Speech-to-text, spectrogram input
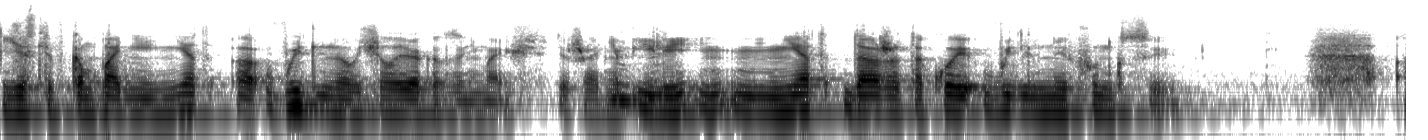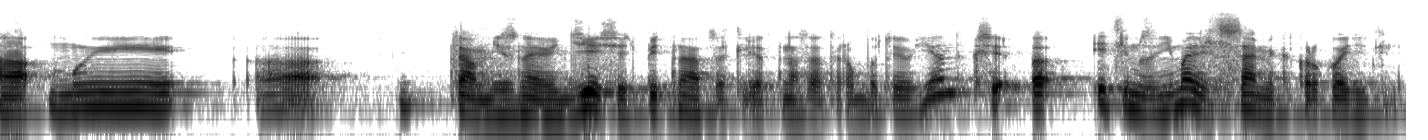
если в компании нет а, выделенного человека, занимающегося удержанием, или н- нет даже такой выделенной функции. А Мы, а, там, не знаю, 10-15 лет назад, работая в Яндексе, а, этим занимались сами как руководители.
